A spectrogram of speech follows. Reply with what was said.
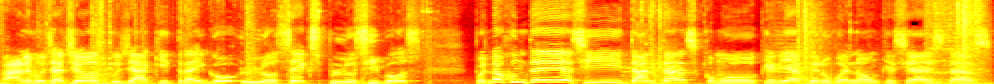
Vale muchachos, pues ya aquí traigo los explosivos. Pues no junté así tantas como quería, pero bueno, aunque sea estas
